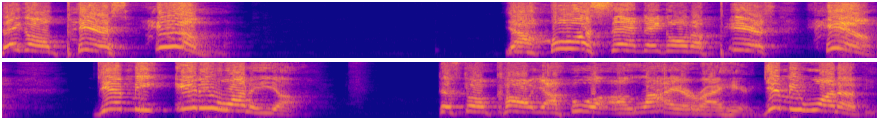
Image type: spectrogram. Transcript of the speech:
they gonna pierce him. Yahuwah said they gonna pierce him. Give me any one of y'all that's gonna call Yahuwah a liar right here. Give me one of you.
